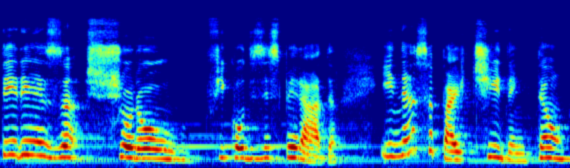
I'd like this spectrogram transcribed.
Teresa chorou, ficou desesperada. E nessa partida, então,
